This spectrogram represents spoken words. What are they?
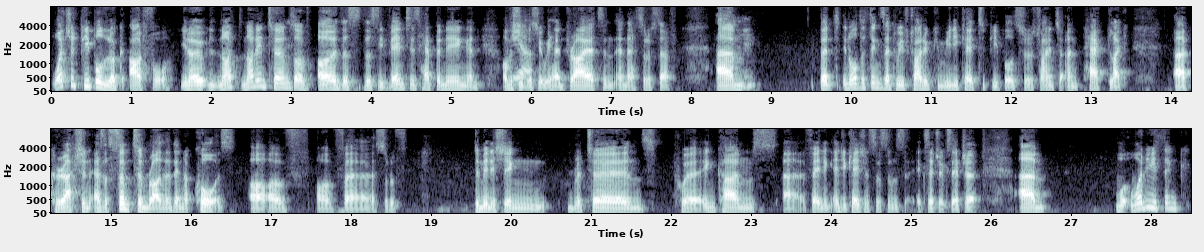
what should people look out for? You know, not not in terms of oh this this event is happening, and obviously yeah. this year we had riots and, and that sort of stuff. Um, mm-hmm. But in all the things that we've tried to communicate to people, sort of trying to unpack like uh, corruption as a symptom rather than a cause of of uh, sort of diminishing returns, poor incomes, uh, failing education systems, etc., etc. Um, what, what do you think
